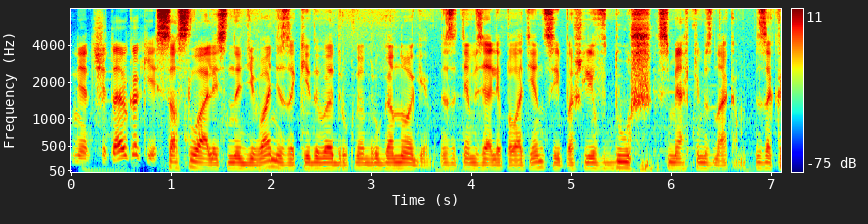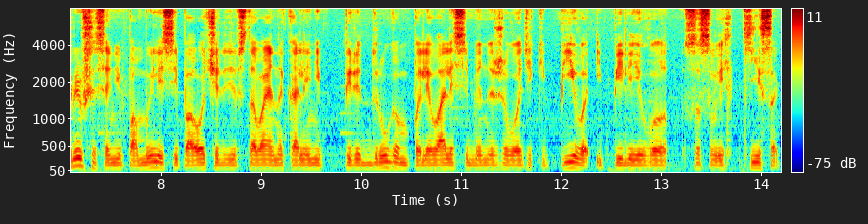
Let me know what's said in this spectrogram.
Нет, читаю как есть. сослались на диване, закидывая друг на друга ноги. Затем взяли полотенце и пошли в душ с мягким знаком. Закрывшись, они помылись и по очереди, вставая на колени перед другом, поливали себе на животики пиво и пили его со своих кисок,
